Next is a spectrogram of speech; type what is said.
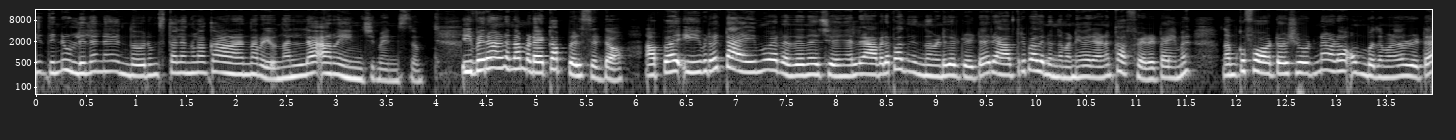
ഇതിന്റെ ഉള്ളിൽ തന്നെ എന്തോരം സ്ഥലങ്ങളൊക്കെ കാണാമെന്നറിയോ നല്ല അറേഞ്ച്മെന്റ്സും ഇവരാണ് നമ്മുടെ കപ്പിൾസ് കേട്ടോ അപ്പോൾ ഇവിടെ ടൈം വരുന്നതെന്ന് വെച്ച് കഴിഞ്ഞാൽ രാവിലെ പതിനൊന്ന് മണി തൊട്ടിട്ട് രാത്രി പതിനൊന്ന് മണി വരെയാണ് കഫേയുടെ ടൈം നമുക്ക് ഫോട്ടോഷൂട്ടിന് അവിടെ ഒമ്പത് മണി തൊട്ടിട്ട്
